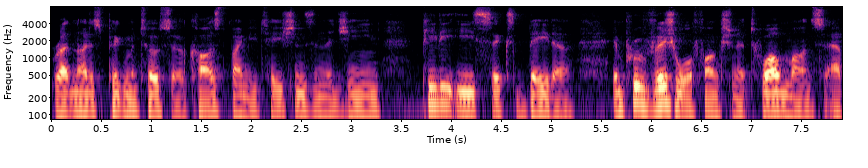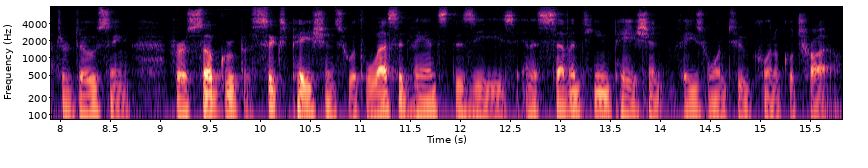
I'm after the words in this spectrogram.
retinitis pigmentosa caused by mutations in the gene PDE6 beta improved visual function at 12 months after dosing for a subgroup of six patients with less advanced disease in a 17 patient phase 1 2 clinical trial.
